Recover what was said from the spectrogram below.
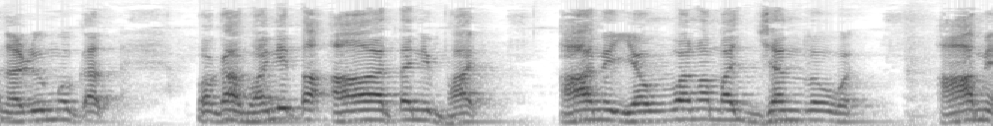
నడుము ఒక వనిత అతని భార్య ఆమె యౌవన మధ్యంలో ఆమె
